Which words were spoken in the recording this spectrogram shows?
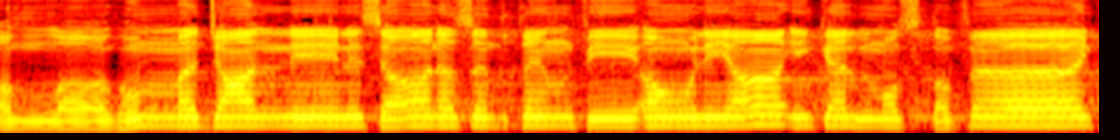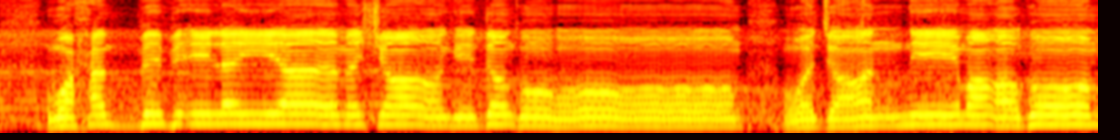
اللهم اجعل لي لسان صدق في أوليائك المصطفين وحبب إلي مشاهدهم واجعلني معهم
